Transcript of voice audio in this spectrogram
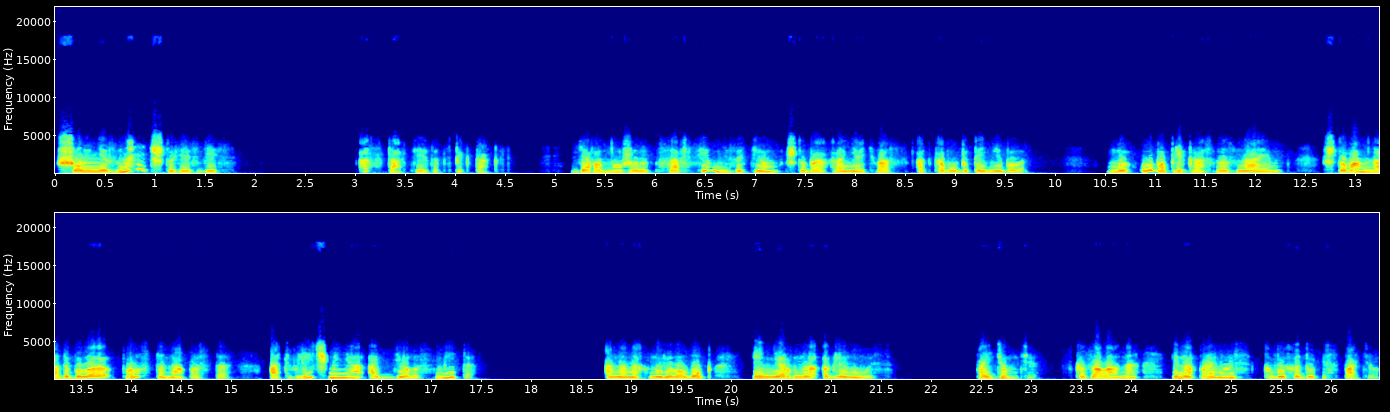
Шон не знает, что я здесь. Оставьте этот спектакль. Я вам нужен совсем не за тем, чтобы охранять вас от кого бы то ни было. Мы оба прекрасно знаем, что вам надо было просто-напросто отвлечь меня от дела Смита. Она нахмурила лоб и нервно оглянулась. «Пойдемте», — сказала она и направилась к выходу из патио.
